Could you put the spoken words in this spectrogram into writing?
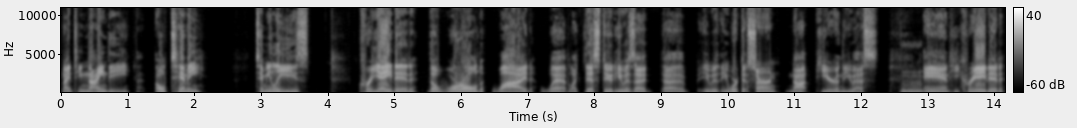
1990, old Timmy, Timmy Lees, created the World Wide Web. Like this dude, he was a uh, he was he worked at CERN, not here in the U.S., Mm-hmm. and he created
